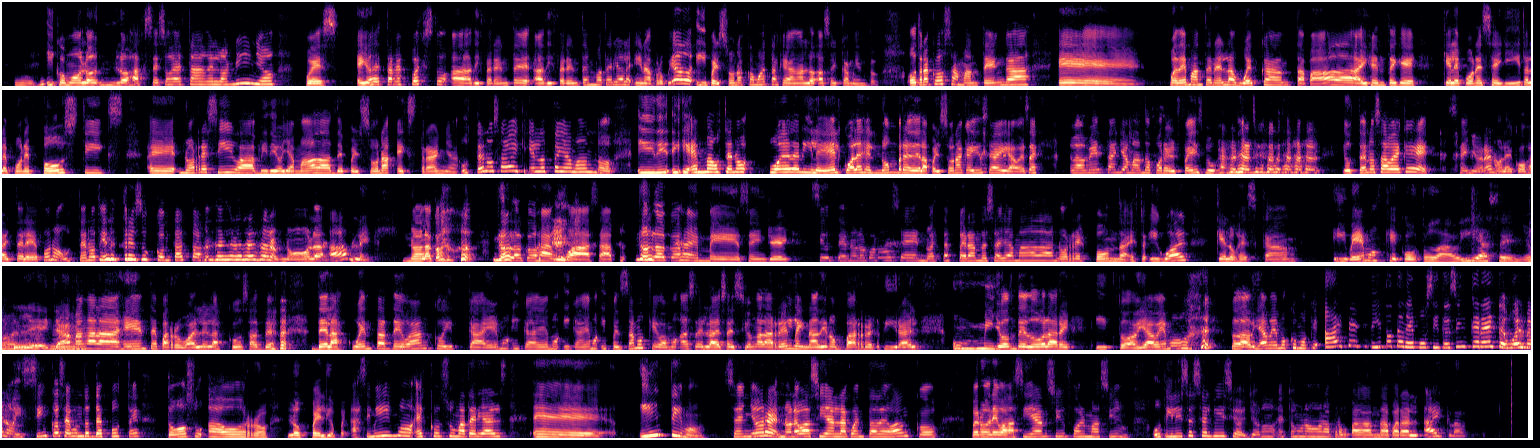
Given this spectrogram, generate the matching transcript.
Y como los accesos están en los niños, pues ellos están expuestos a diferentes, a diferentes materiales inapropiados y personas como esta que hagan los acercamientos. Otra cosa, mantenga, eh, puede mantener la webcam tapada. Hay gente que, que le pone sellito, le pone post-its. Eh, no reciba videollamadas de personas extrañas. Usted no sabe quién lo está llamando. Y, y es más, usted no puede ni leer cuál es el nombre de la persona que dice ahí. A veces a están llamando por el Facebook, que usted no sabe qué. Señora, no le coja el teléfono. Usted no tiene entre sus contactos. No lo hable. No lo coja, no lo coja en WhatsApp. No lo coja en Messenger. Si usted no lo conoce, no está esperando esa llamada, no responda. Esto igual que los scams y vemos que todavía, señor, le llaman a la gente para robarle las cosas de, de, las cuentas de banco y caemos y caemos y caemos y pensamos que vamos a hacer la excepción a la regla y nadie nos va a retirar un millón de dólares. Y todavía vemos, todavía vemos como que, ay, bendito, te deposité sin querer, devuélvelo y cinco segundos después usted todo su ahorro los perdió. Pues asimismo es con su material eh, íntimo. Señores, no le vacían la cuenta de banco, pero le vacían su información. Utilice el servicio. Yo no, esto es una buena propaganda para el iCloud,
